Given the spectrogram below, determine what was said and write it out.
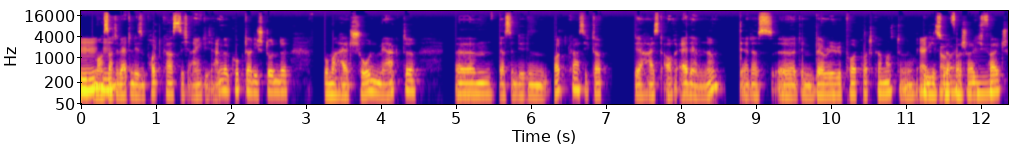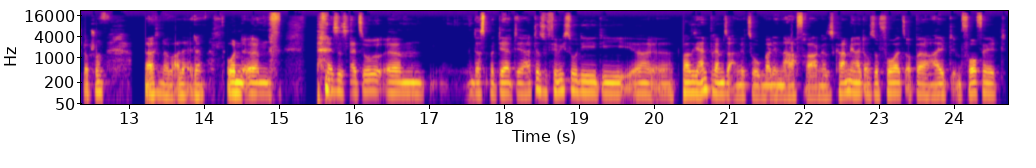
Mhm. Man auch sagte, wer hat in diesem Podcast sich eigentlich angeguckt, da die Stunde, wo man halt schon merkte, ähm, dass in diesem Podcast, ich glaube, der heißt auch Adam, ne? Der das, äh, den Barry Report Podcast macht. Ja, die ist wahrscheinlich mhm. falsch, ich glaube schon. Da sind aber alle Adam. Und ähm, es ist halt so, ähm, dass der, der hatte so für mich so die, die äh, quasi die Handbremse angezogen bei den Nachfragen. Also es kam mir halt auch so vor, als ob er halt im Vorfeld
